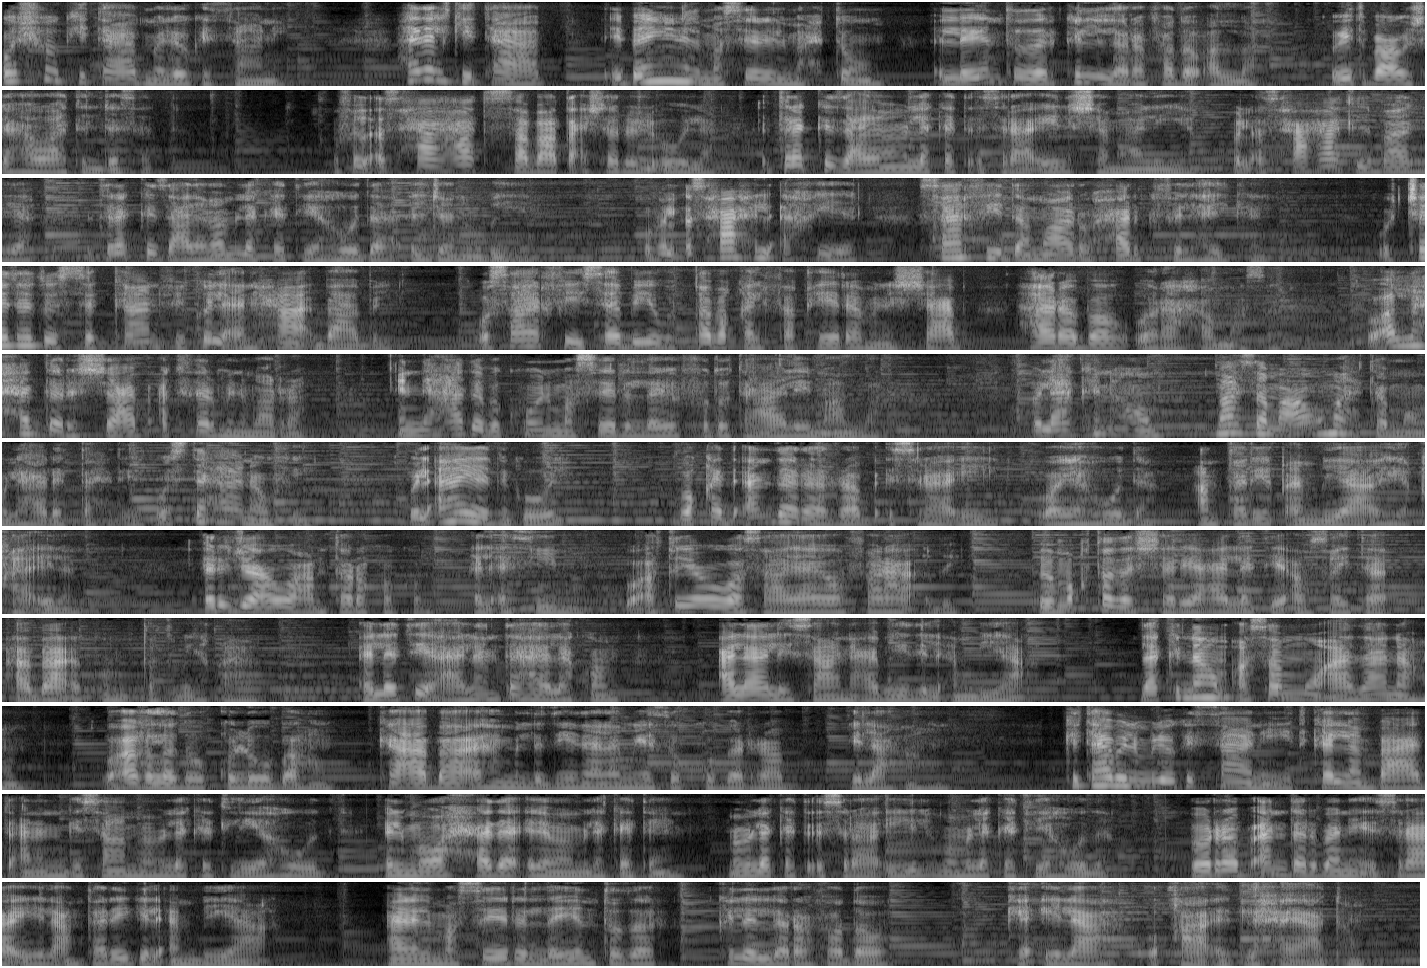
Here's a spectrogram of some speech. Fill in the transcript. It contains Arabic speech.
وش هو كتاب ملوك الثاني؟ هذا الكتاب يبين المصير المحتوم اللي ينتظر كل اللي رفضوا الله ويتبعوا شهوات الجسد. وفي الأصحاحات السبعة عشر الأولى تركز على مملكة إسرائيل الشمالية والأصحاحات الباقية تركز على مملكة يهوذا الجنوبية. وفي الإصحاح الأخير صار في دمار وحرق في الهيكل وتشتتوا السكان في كل أنحاء بابل وصار في سبي والطبقة الفقيرة من الشعب هربوا وراحوا مصر. والله حذر الشعب أكثر من مرة إن هذا بكون مصير اللي يرفضوا تعاليم الله. ولكنهم ما سمعوا وما اهتموا لهذا التحذير واستهانوا فيه. والآية تقول وقد أنذر الرب إسرائيل ويهوذا عن طريق أنبيائه قائلا ارجعوا عن طرقكم الأثيمة وأطيعوا وصاياي وفرائضي بمقتضى الشريعة التي أوصيت آبائكم بتطبيقها التي أعلنتها لكم على لسان عبيد الأنبياء لكنهم أصموا آذانهم وأغلظوا قلوبهم كآبائهم الذين لم يثقوا بالرب إلههم. كتاب الملوك الثاني يتكلم بعد عن انقسام مملكة اليهود الموحدة إلى مملكتين مملكة إسرائيل ومملكة يهوذا. والرب أنذر بني إسرائيل عن طريق الأنبياء عن المصير اللي ينتظر كل اللي رفضوه كإله وقائد لحياتهم.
